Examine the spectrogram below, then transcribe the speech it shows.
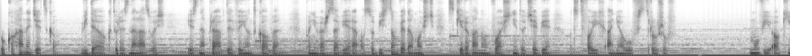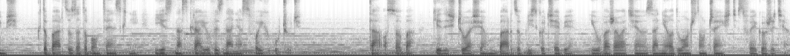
Ukochane dziecko, wideo, które znalazłeś, jest naprawdę wyjątkowe, ponieważ zawiera osobistą wiadomość skierowaną właśnie do ciebie od Twoich aniołów stróżów. Mówi o kimś, kto bardzo za Tobą tęskni i jest na skraju wyznania swoich uczuć. Ta osoba kiedyś czuła się bardzo blisko Ciebie i uważała Cię za nieodłączną część swojego życia.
